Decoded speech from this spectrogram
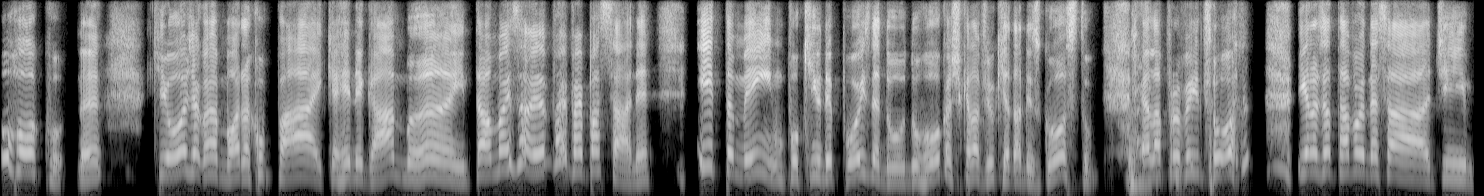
o Rocco, né? Que hoje agora mora com o pai, quer renegar a mãe e tal, mas vai, vai passar, né? E também, um pouquinho depois né, do, do Rocco, acho que ela viu que ia dar desgosto, ela aproveitou e ela já estava nessa de.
